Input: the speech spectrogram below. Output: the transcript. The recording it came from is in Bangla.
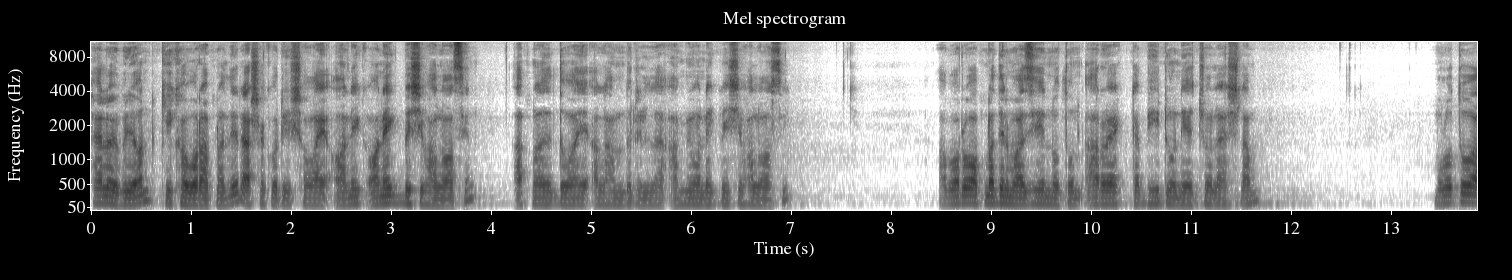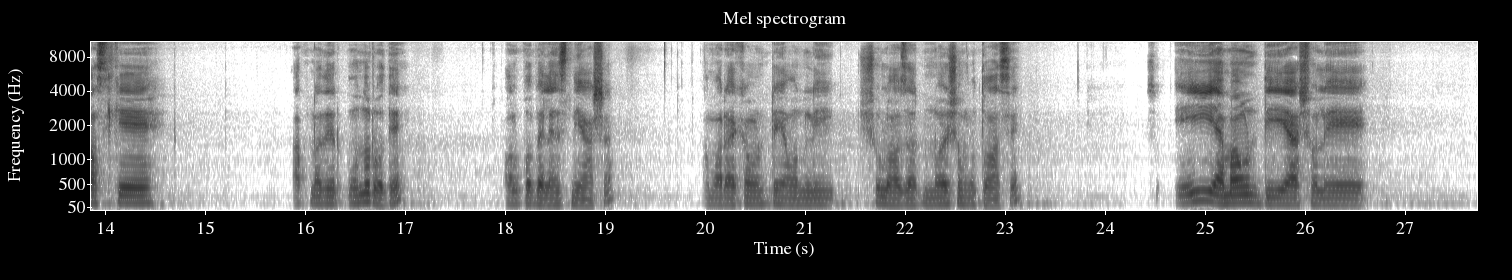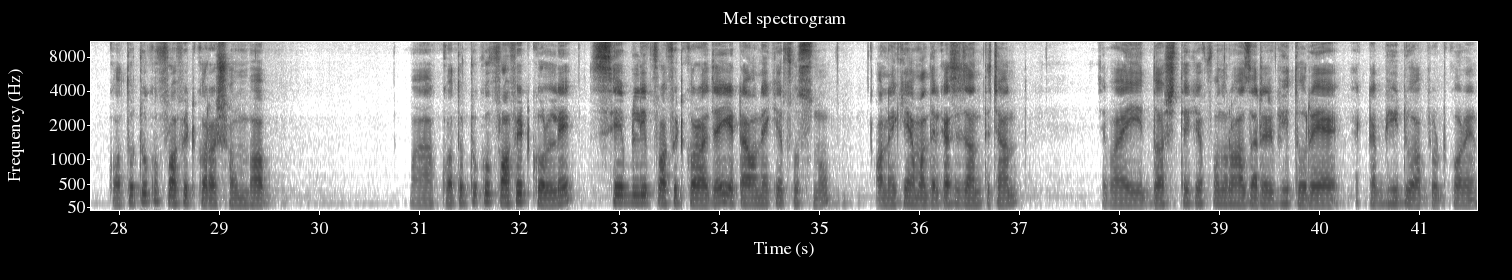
হ্যালো এভরিওয়ান কী খবর আপনাদের? আশা করি সবাই অনেক অনেক বেশি ভালো আছেন। আপনাদের দোয়ায় আলহামদুলিল্লাহ আমিও অনেক বেশি ভালো আছি। আবারও আপনাদের মাঝে নতুন আরও একটা ভিডিও নিয়ে চলে আসলাম। মূলত আজকে আপনাদের অনুরোধে অল্প ব্যালেন্স নিয়ে আসা। আমার অ্যাকাউন্টে অনলি ষোলো হাজার নয়শো মতো আছে। এই অ্যামাউন্ট দিয়ে আসলে কতটুকু প্রফিট করা সম্ভব? বা কতটুকু প্রফিট করলে সেফলি প্রফিট করা যায়, এটা অনেকের প্রশ্ন। অনেকে আমাদের কাছে জানতে চান যে ভাই দশ থেকে পনেরো হাজারের ভিতরে একটা ভিডিও আপলোড করেন।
